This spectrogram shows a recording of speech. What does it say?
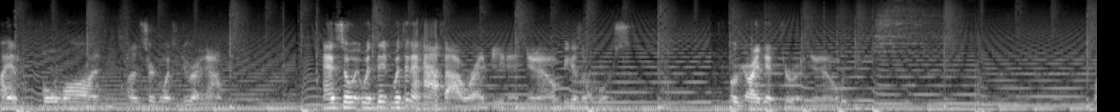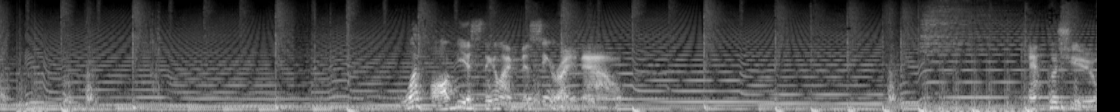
I am full on uncertain what to do right now. And so within within a half hour, I beat it, you know, because of course, or, or I get through it, you know. What obvious thing am I missing right now? Can't push you.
